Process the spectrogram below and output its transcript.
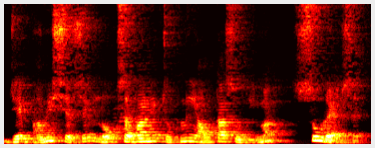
જે ભવિષ્ય છે લોકસભાની ચૂંટણી આવતા સુધીમાં શું રહેશે?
